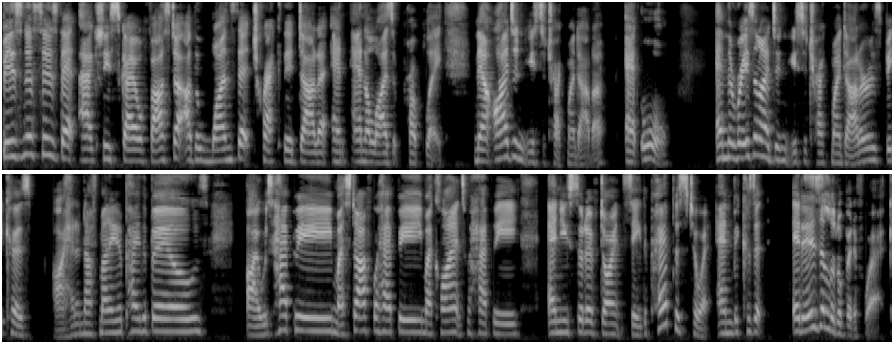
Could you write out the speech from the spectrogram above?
businesses that actually scale faster are the ones that track their data and analyze it properly. Now, I didn't used to track my data at all. And the reason I didn't used to track my data is because I had enough money to pay the bills. I was happy, my staff were happy, my clients were happy, and you sort of don't see the purpose to it. And because it it is a little bit of work.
